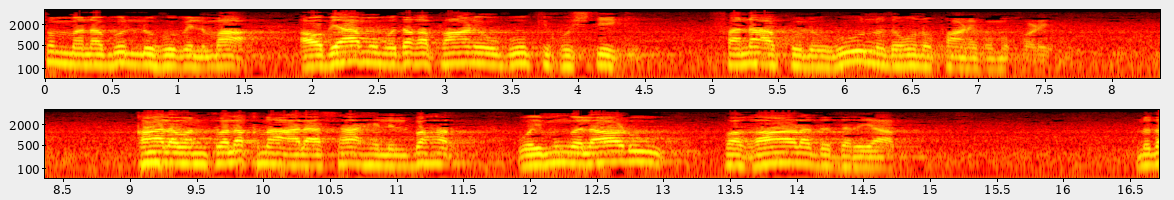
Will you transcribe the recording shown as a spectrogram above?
ثم نبله بالماء او بیا مو مدغه پانه او بو کی خوشتی کی فناکله نو دونو پانه به مخړي قال وانطلقنا على ساحل البحر وای مونږ لاړو په غاړه د دریاب نو د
